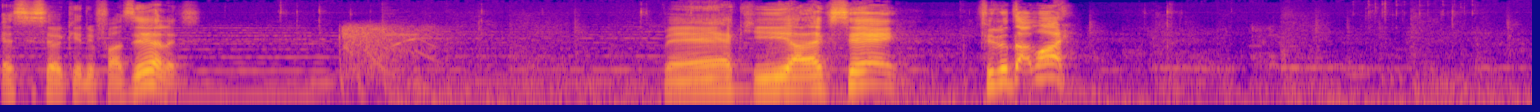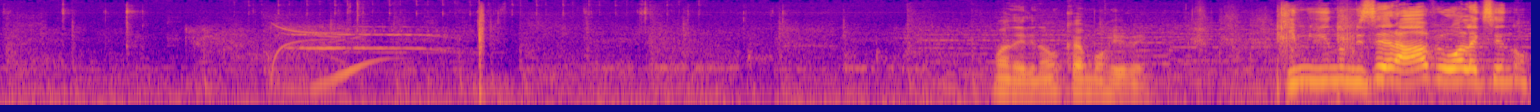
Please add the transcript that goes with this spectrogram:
Esse você vai querer fazer, Alex? Vem aqui, Alexei. Filho da mãe. Mano, ele não quer morrer, velho. Que menino miserável, o Alexei não...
